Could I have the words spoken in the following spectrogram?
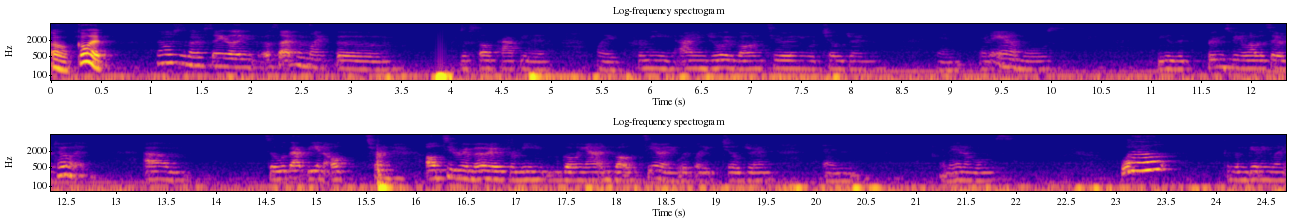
Oh, go ahead. No, I was just gonna say, like, aside from like the the self happiness, like for me, I enjoy volunteering with children and and animals because it brings me a lot of serotonin. Um, so would that be an alter ulterior motive for me going out and volunteering with like children and and animals? Well, Because I'm getting like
